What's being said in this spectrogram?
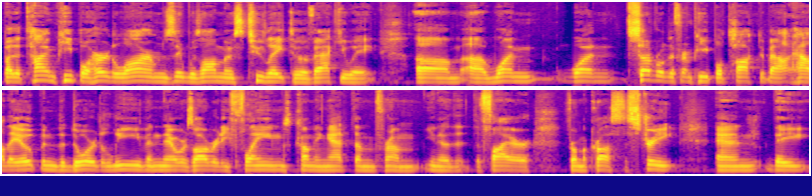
by the time people heard alarms it was almost too late to evacuate um, uh, one one several different people talked about how they opened the door to leave and there was already flames coming at them from you know the, the fire from across the street. And they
